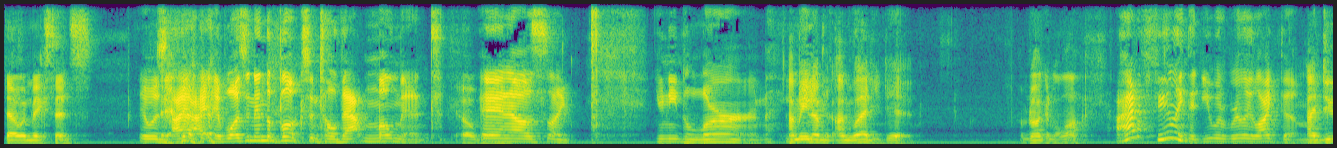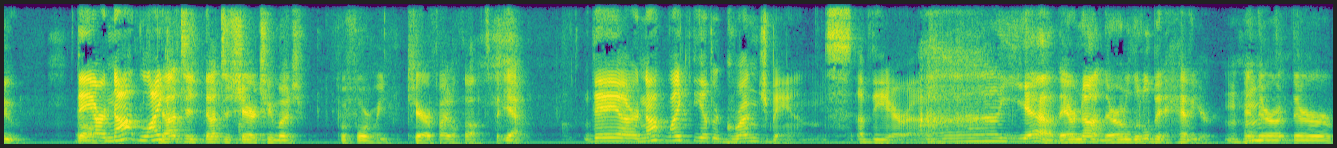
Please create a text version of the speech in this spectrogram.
that would make sense. It was I, I it wasn't in the books until that moment, Oh, and I was like, "You need to learn." You I mean, I'm to- I'm glad you did. I'm not gonna lie. I had a feeling that you would really like them. I do. they well, are not like Not to not to share too much before we share our final thoughts, but yeah. they are not like the other grunge bands of the era. Uh, yeah, they're not. They're a little bit heavier, Mm-hmm. and they're they're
